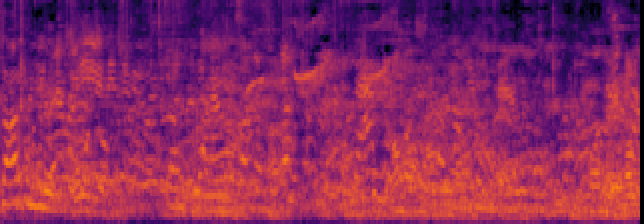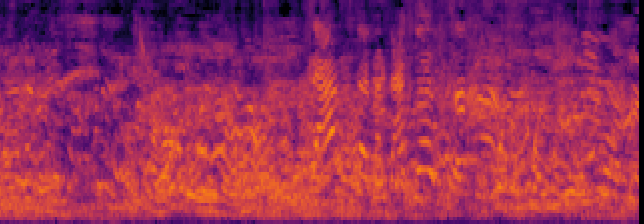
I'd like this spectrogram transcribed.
சார் கொடுக்குறேன் நம்ம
